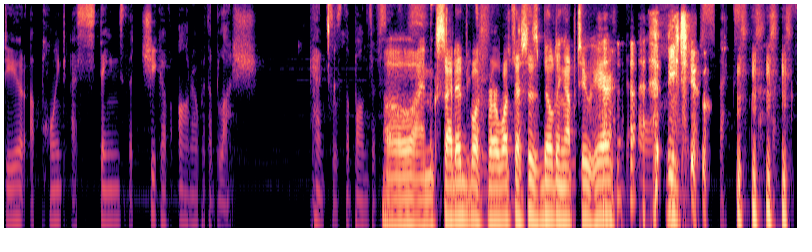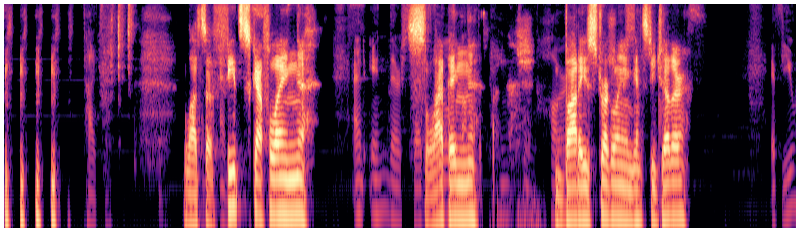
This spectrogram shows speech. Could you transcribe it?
dear a point as stains the cheek of honor with a blush, cancels the bonds of Oh, I'm excited for what this is building up to here. Me too. title. Lots of feet scuffling, And in their Slapping, fills up the painting heart bodies struggling against each other. If you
